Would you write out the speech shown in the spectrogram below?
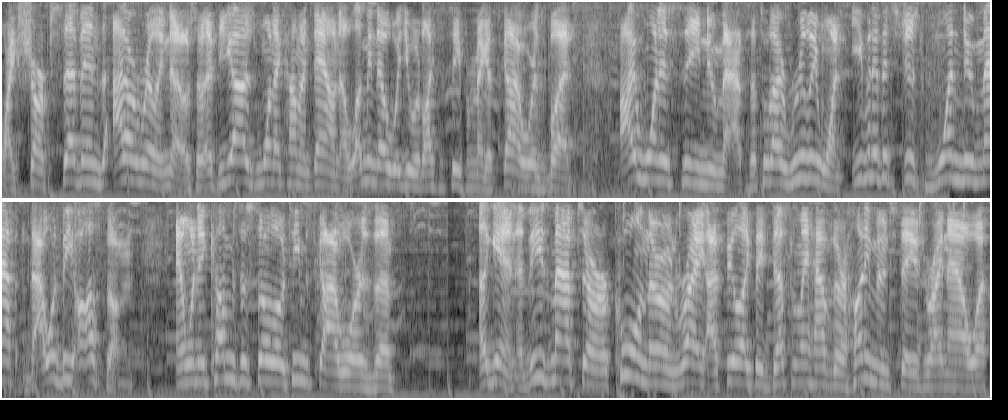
like sharp sevens, I don't really know. So if you guys want to comment down, uh, let me know what you would like to see from Mega Skywars, but I want to see new maps. That's what I really want. Even if it's just one new map, that would be awesome. And when it comes to solo team Skywars, uh, again, these maps are cool in their own right. I feel like they definitely have their honeymoon stage right now. Uh,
